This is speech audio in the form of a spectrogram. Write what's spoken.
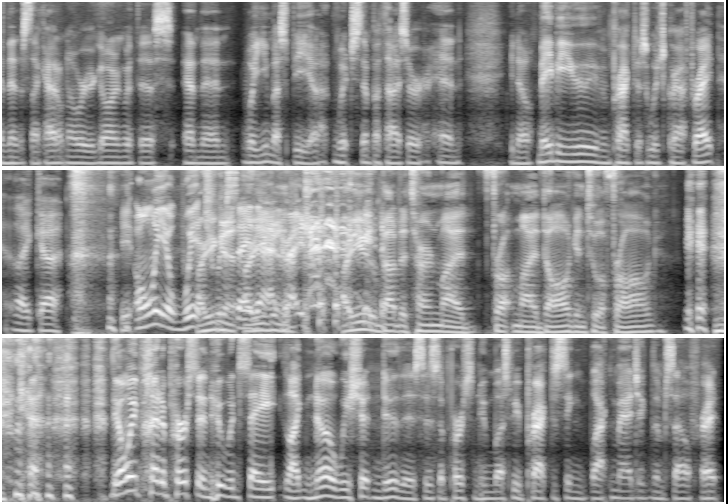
And then it's like i don't know where you're going with this. And then well you must be a witch sympathizer and you know maybe you even practice witchcraft right? Like uh, only a witch would gonna, say that gonna- right? are you about to turn my fro- my dog into a frog? the only kind of person who would say like no we shouldn't do this is a person who must be practicing black magic themselves right?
